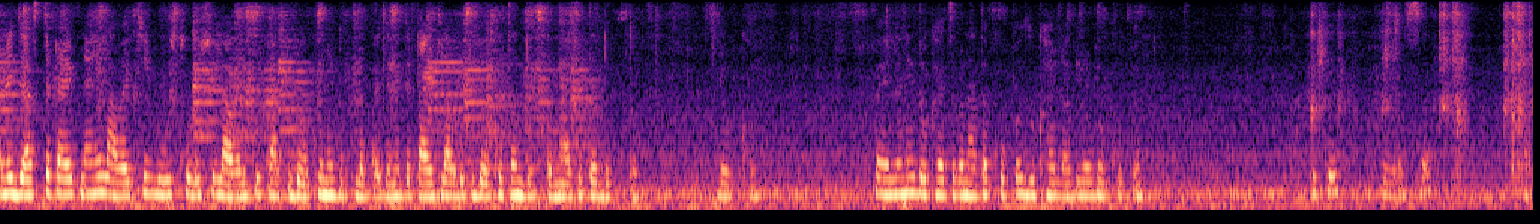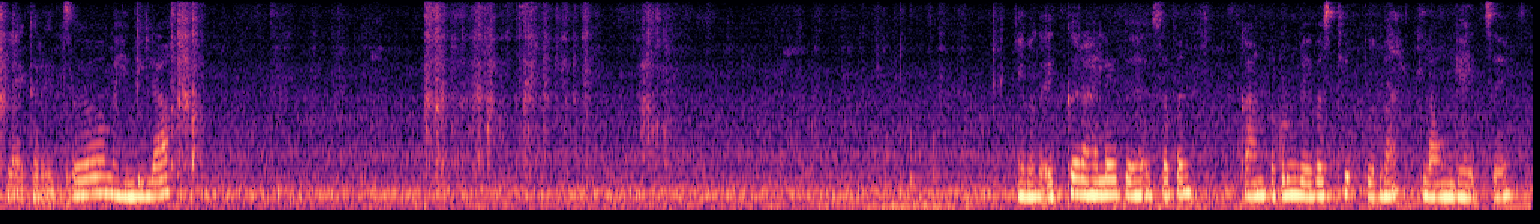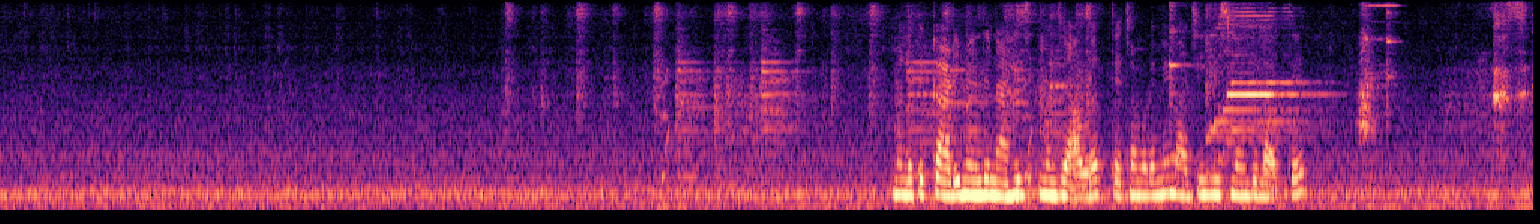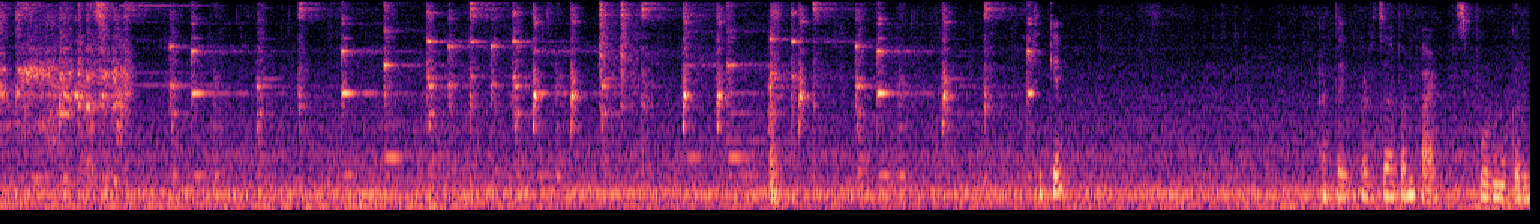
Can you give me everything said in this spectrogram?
आणि जास्त टाईट नाही लावायची लूज थोडीशी लावायची ताकी डोकं नाही दुखलं पाहिजे. नाही तर टाईट लावली की डोकं पण दुखतं माझं तर दुखतं. डोकं. पहिलं नाही दुखायचं पण आता खूपच दुखायला लागलं डोकं पण. ठीक आहे हे असं अप्लाय करायचं मेहंदीला. हे बघा इतकं राहिलं आहे ते असं पण कान पकडून व्यवस्थित पूर्ण लावून घ्यायचं आहे मला ते काळी मेहंदी नाहीच म्हणजे आवडत त्याच्यामुळे मी माझी हीच मेहंदी लावते. ठीक आहे. आता इकडचा आपण पार्ट पूर्ण करू.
